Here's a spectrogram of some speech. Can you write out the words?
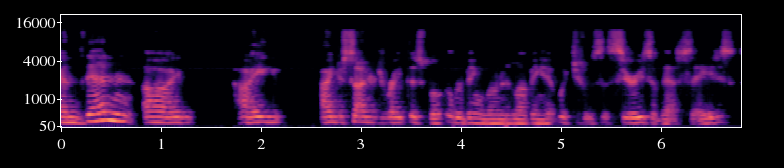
And then I, I, I decided to write this book, "Living Alone and Loving It," which was a series of essays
